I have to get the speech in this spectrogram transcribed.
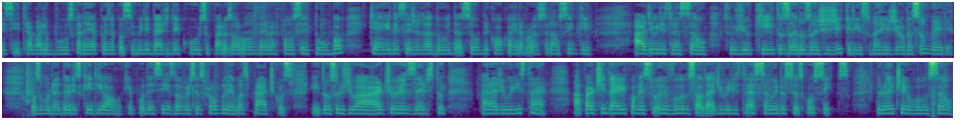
esse trabalho busca, né? Pois a possibilidade de curso para os alunos da MFPLU Setúbal, que ainda estejam na dúvida sobre qual carreira profissional seguir. A administração surgiu 500 anos antes de Cristo na região da Suméria. Os moradores queriam algo que pudesse resolver seus problemas práticos, então surgiu a arte e o exército para administrar. A partir daí começou a evolução da administração e dos seus conceitos. Durante a evolução,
